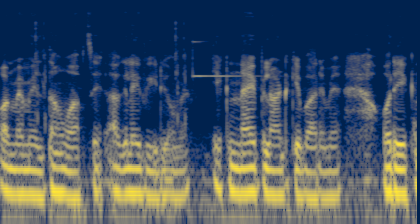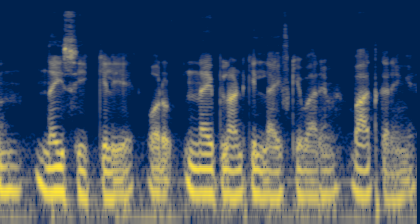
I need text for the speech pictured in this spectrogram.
और मैं मिलता हूँ आपसे अगले वीडियो में एक नए प्लांट के बारे में और एक नई सीख के लिए और नए प्लांट की लाइफ के बारे में बात करेंगे।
